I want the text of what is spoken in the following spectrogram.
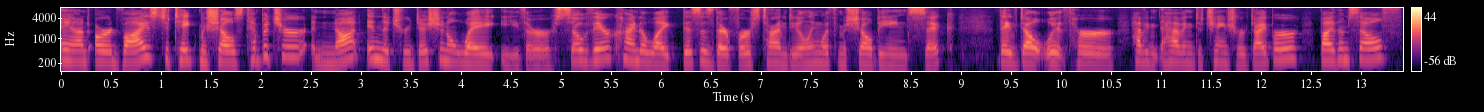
and are advised to take Michelle's temperature not in the traditional way either. So they're kind of like this is their first time dealing with Michelle being sick They've dealt with her having having to change her diaper by themselves.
